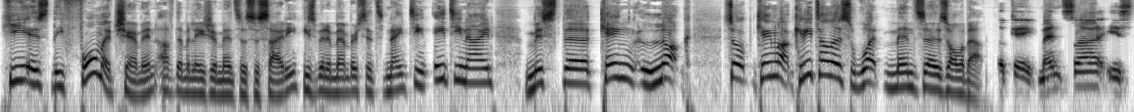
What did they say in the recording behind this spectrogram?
he is the former chairman of the Malaysia Mensa Society. He's been a member since 1989, Mr. Keng Lok. So, Keng Lok, can you tell us what Mensa is all about? Okay, Mensa is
